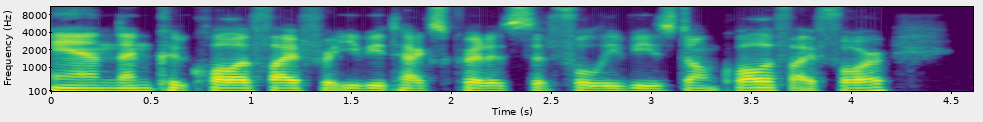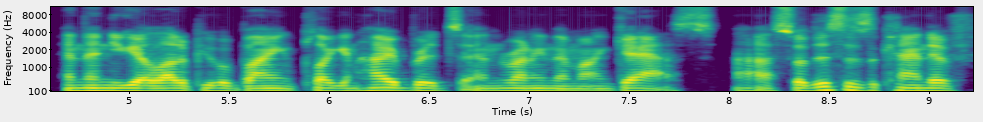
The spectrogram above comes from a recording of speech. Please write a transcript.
and then could qualify for EV tax credits that full EVs don't qualify for. And then you get a lot of people buying plug-in hybrids and running them on gas. Uh, so this is a kind of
